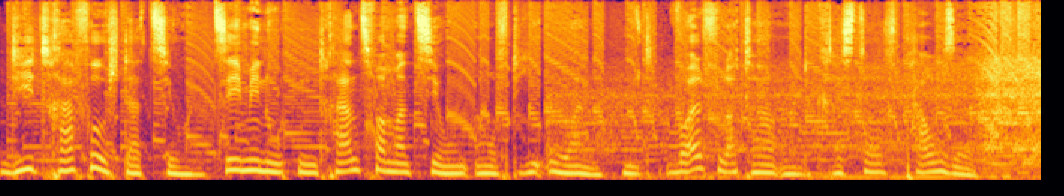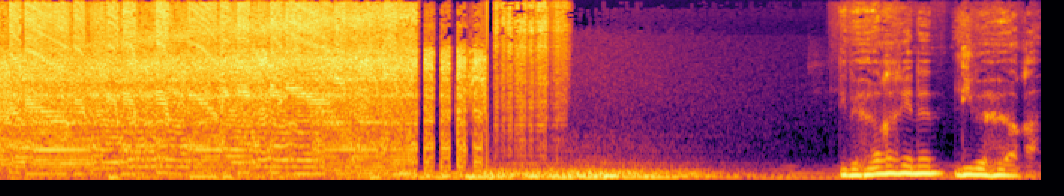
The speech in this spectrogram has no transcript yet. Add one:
Die Trafo-Station. 10 Minuten Transformation auf die Ohren mit Wolf Lotter und Christoph Pause. Liebe Hörerinnen, liebe Hörer.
